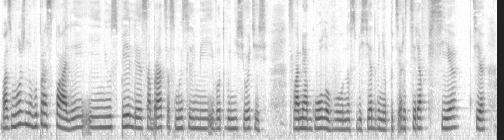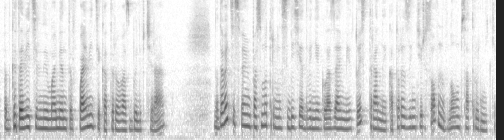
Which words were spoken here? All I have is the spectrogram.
Возможно, вы проспали и не успели собраться с мыслями, и вот вы несетесь, сломя голову на собеседование, растеряв все те подготовительные моменты в памяти, которые у вас были вчера. Но давайте с вами посмотрим на собеседование глазами той стороны, которая заинтересована в новом сотруднике.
